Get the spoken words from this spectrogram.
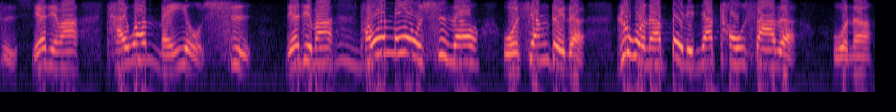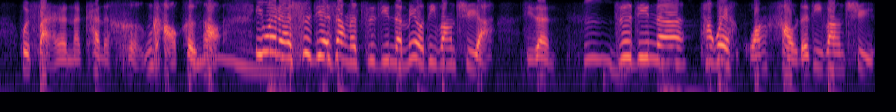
事？是了解吗？台湾没有事，了解吗？嗯台湾没有事呢，我相对的，如果呢被人家偷杀了，我呢会反而呢看得很好很好，嗯因为呢世界上的资金呢没有地方去啊，吉正，嗯，资金呢它会往好的地方去。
